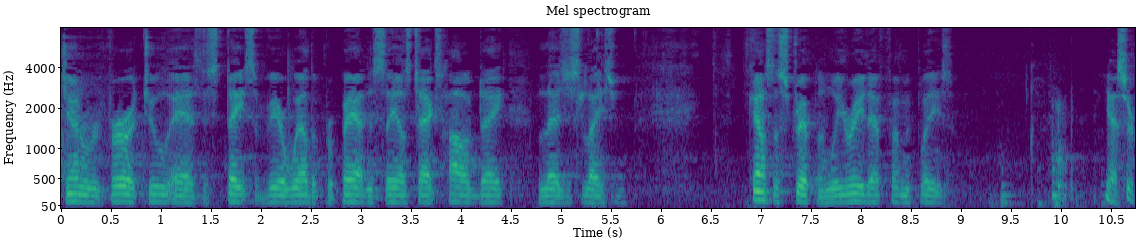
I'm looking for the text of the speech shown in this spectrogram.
generally referred to as the State Severe Weather Preparedness Sales Tax Holiday legislation. Councilor Striplin, will you read that for me, please? Yes, sir.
